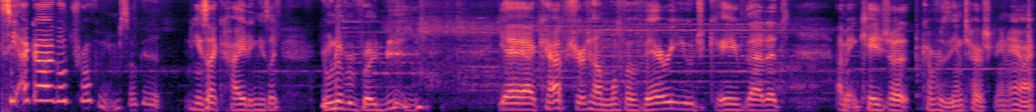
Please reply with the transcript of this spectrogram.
See, I got a gold trophy. I'm so good. He's like hiding. He's like, you'll never find me. Yeah, I captured him with a very huge cave that it's... I mean, cage that covers the entire screen. Anyway.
